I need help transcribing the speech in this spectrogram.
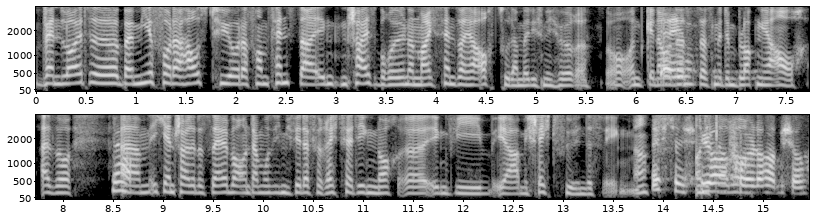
wenn Leute bei mir vor der Haustür oder vorm Fenster irgendeinen Scheiß brüllen, dann mache ich das Fenster ja auch zu, damit ich es nicht höre. So und genau Ja, das ist das mit dem Blocken ja auch. Also Ja. ähm, ich entscheide das selber und da muss ich mich weder für rechtfertigen noch äh, irgendwie ja mich schlecht fühlen deswegen. Ne? Richtig. Und ja, glaube voll, da habe ich auch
